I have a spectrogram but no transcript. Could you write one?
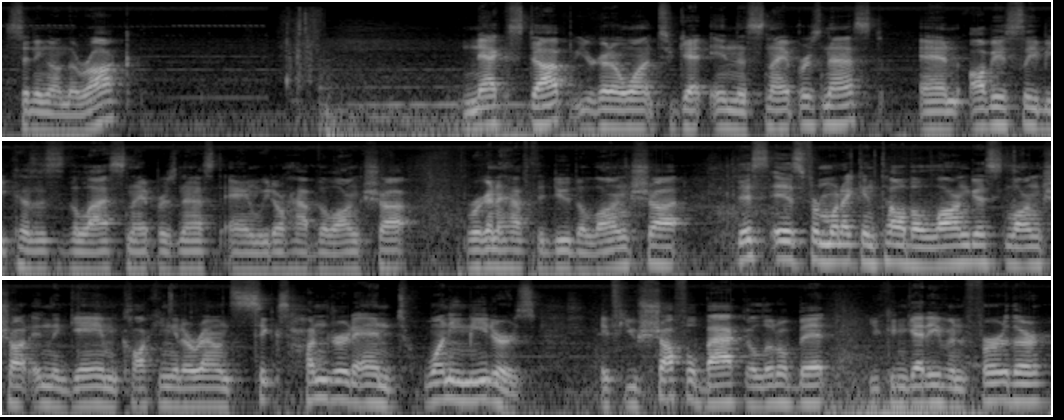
sitting on the rock. Next up, you're going to want to get in the sniper's nest. And obviously, because this is the last sniper's nest and we don't have the long shot, we're going to have to do the long shot. This is, from what I can tell, the longest long shot in the game, clocking it around 620 meters. If you shuffle back a little bit, you can get even further,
